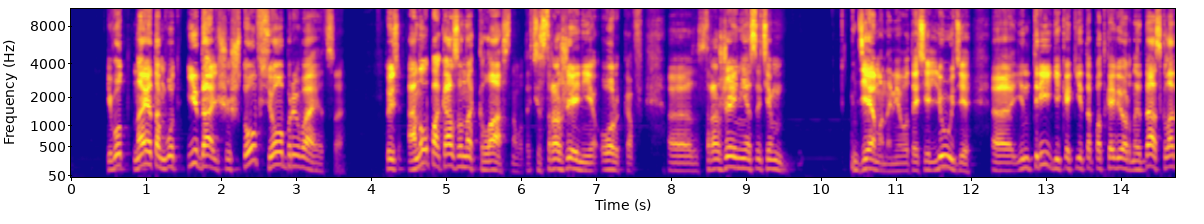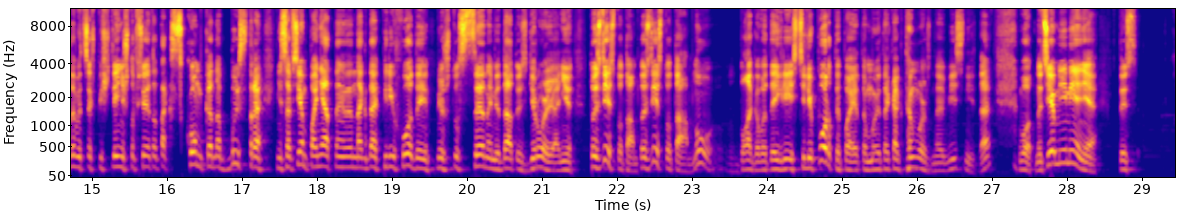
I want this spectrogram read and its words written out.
И вот на этом вот и дальше что все обрывается. То есть оно показано классно, вот эти сражения орков, э, сражения с этим демонами, вот эти люди, э, интриги какие-то подковерные, да, складывается впечатление, что все это так скомкано, быстро, не совсем понятны иногда переходы между сценами, да, то есть герои, они то здесь, то там, то здесь, то там, ну, благо в этой игре есть телепорты, поэтому это как-то можно объяснить, да? Вот, но тем не менее, то есть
